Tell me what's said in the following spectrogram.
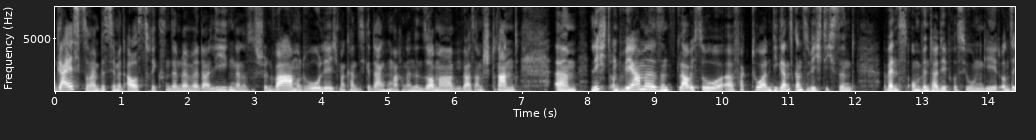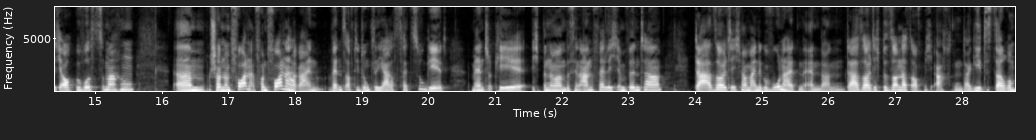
Geist so ein bisschen mit austricksen. Denn wenn wir da liegen, dann ist es schön warm und wohlig. Man kann sich Gedanken machen an den Sommer. Wie war es am Strand? Ähm, Licht und Wärme sind, glaube ich, so äh, Faktoren, die ganz, ganz wichtig sind, wenn es um Winterdepressionen geht. Und sich auch bewusst zu machen, ähm, schon vorne, von vornherein, wenn es auf die dunkle Jahreszeit zugeht, Mensch, okay, ich bin immer ein bisschen anfällig im Winter, da sollte ich mal meine Gewohnheiten ändern. Da sollte ich besonders auf mich achten. Da geht es darum,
